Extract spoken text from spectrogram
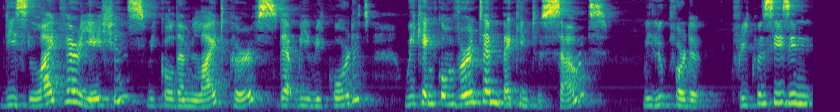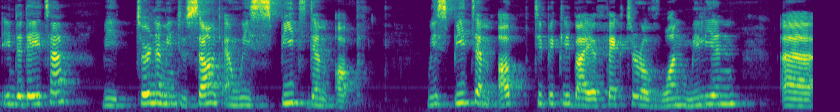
these light variations, we call them light curves that we recorded, we can convert them back into sound. We look for the frequencies in, in the data, we turn them into sound and we speed them up. We speed them up typically by a factor of 1 million, uh,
